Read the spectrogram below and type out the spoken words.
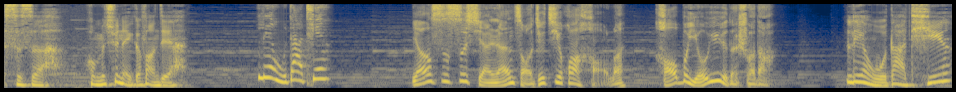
思思，我们去哪个房间？”练武大厅。杨思思显然早就计划好了，毫不犹豫的说道：“练武大厅，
